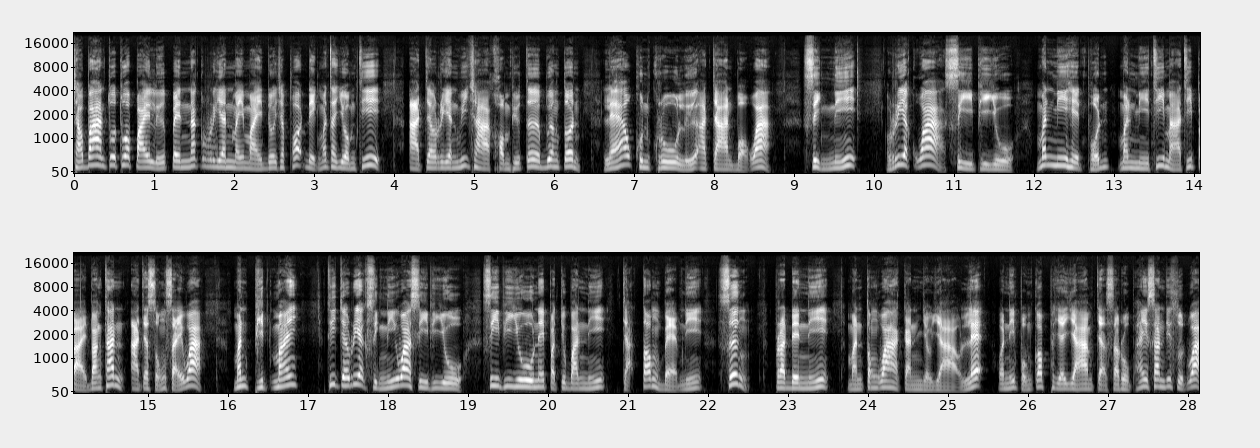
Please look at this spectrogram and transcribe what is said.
ชาวบ้านทั่วๆไป หรือเป็นนักเรียนใหม่ๆ โดยเฉพาะเด็กมัธยมที่อาจจะเรียนวิชาคอมพิวเตอร์เบื้องต้น แล้วคุณครูหรืออาจารย์บอกว่า สิ่งนี้เรียกว่า CPU มันมีเหตุผลมันมีที่มาที่ไป บางท่านอาจจะสงสัยว่ามันผิดไหม ที่จะเรียกสิ่งนี้ว่า CPU CPU ในปัจจุบันนี้จะต้องแบบนี้ ซึ่งประเด็นนี้มันต้องว่ากันยาวๆ และวันนี้ผมก็พยายามจะสรุปให้สั้นที่สุดว่า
